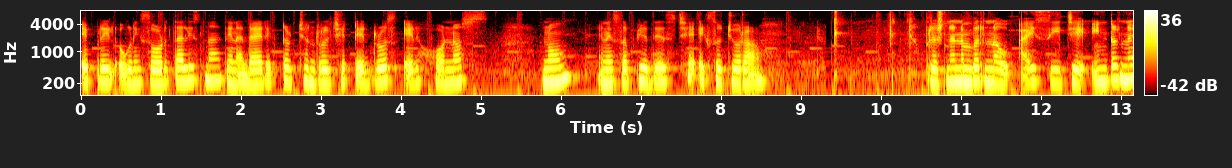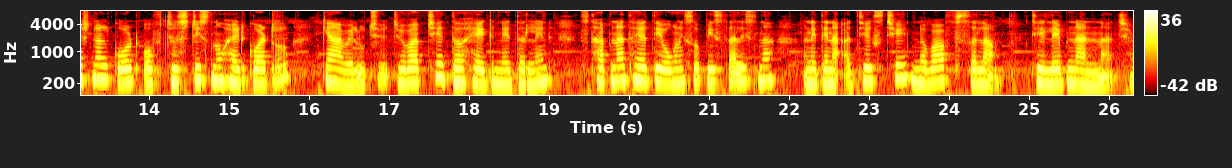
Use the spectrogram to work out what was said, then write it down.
એપ્રિલ ઓગણીસો અડતાલીસના તેના ડાયરેક્ટર જનરલ છે ટેડ્રોસ એડહોનસ નોમ અને સભ્ય દેશ છે એકસો ચોરાણું. પ્રશ્ન નંબર નવ, આઈસીજે ઇન્ટરનેશનલ કોર્ટ ઓફ જસ્ટિસનું હેડક્વાર્ટર ક્યાં આવેલું છે? જવાબ છે ધ હેગ નેધરલેન્ડ. સ્થાપના થઈ હતી ઓગણીસો પિસ્તાલીસના અને તેના અધ્યક્ષ છે નવાફ સલામ, જે લેબનાનના છે.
